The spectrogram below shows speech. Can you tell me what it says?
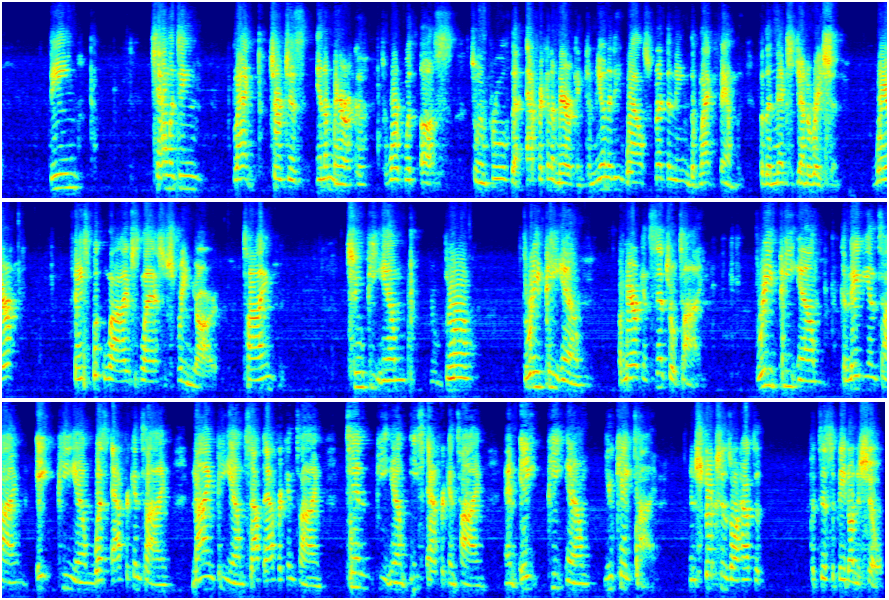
Theme challenging black churches in America to work with us to improve the African American community while strengthening the black family for the next generation. Where? Facebook Live slash StreamYard. Time 2 p.m. through 3 p.m. American Central Time. 3 p.m. Canadian Time, 8 p.m. West African Time, 9 p.m. South African Time, 10 p.m. East African Time, and 8 p.m. UK time. Instructions on how to participate on the show.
